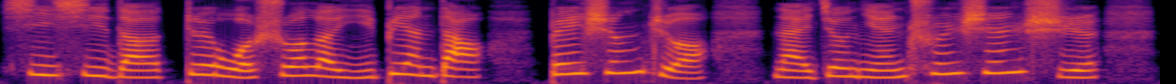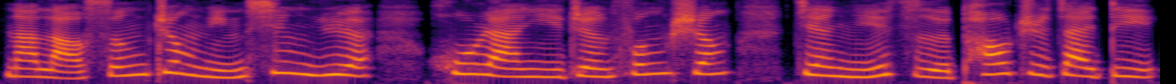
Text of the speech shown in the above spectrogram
细细地对我说了一遍，道：“悲声者，乃旧年春申时，那老僧正名姓岳，忽然一阵风声，见女子抛掷在地。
